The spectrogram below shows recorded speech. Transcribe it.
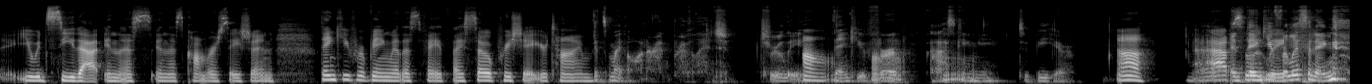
you would see that in this in this conversation. Thank you for being with us, Faith. I so appreciate your time. It's my honor and privilege. Truly. Oh, thank you for asking me to be here. Ah, And absolutely. thank you for listening.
